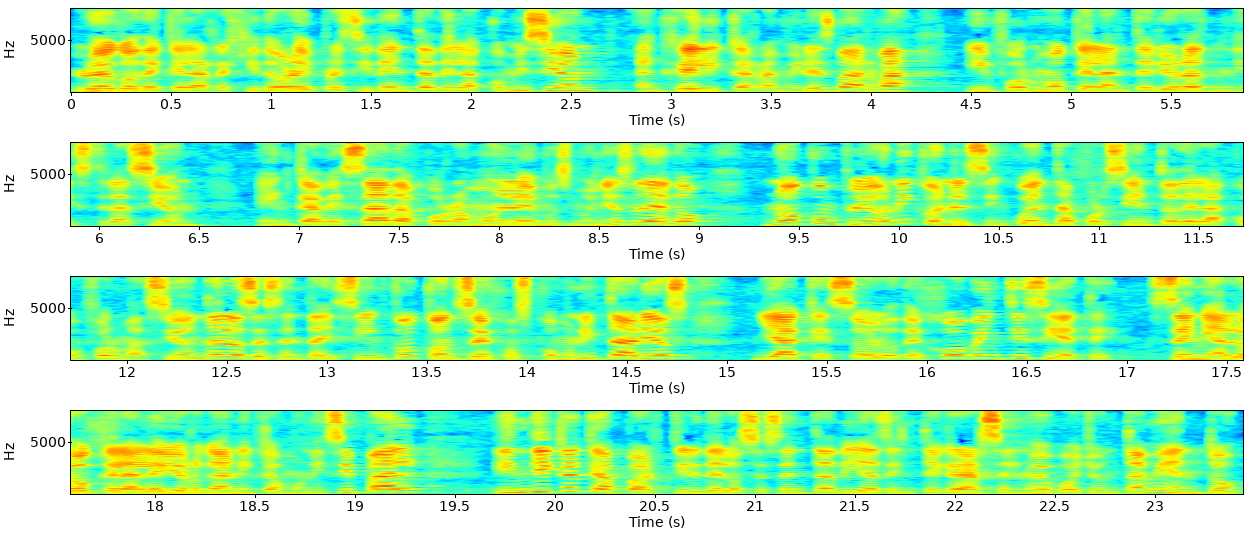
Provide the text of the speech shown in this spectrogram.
Luego de que la regidora y presidenta de la comisión, Angélica Ramírez Barba, informó que la anterior administración, encabezada por Ramón Lemus Muñoz Ledo, no cumplió ni con el 50% de la conformación de los 65 consejos comunitarios, ya que solo dejó 27. Señaló que la ley orgánica municipal indica que a partir de los 60 días de integrarse el nuevo ayuntamiento,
